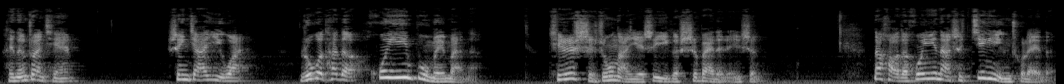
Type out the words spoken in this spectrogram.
很能赚钱，身家亿万，如果她的婚姻不美满呢，其实始终呢也是一个失败的人生。那好的婚姻呢是经营出来的，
